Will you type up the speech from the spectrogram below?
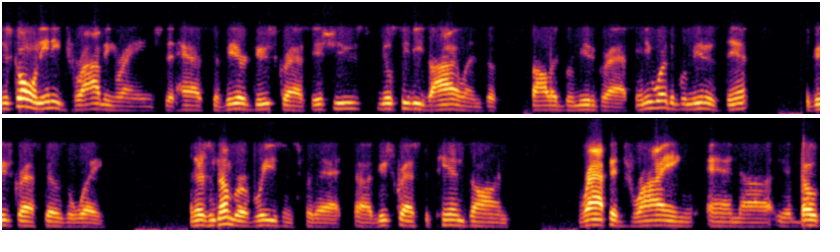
Just go on any driving range that has severe goosegrass issues. You'll see these islands of solid Bermuda grass. Anywhere the Bermuda is dense, the goosegrass goes away. And there's a number of reasons for that. Uh, goosegrass depends on rapid drying and uh, you know, both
